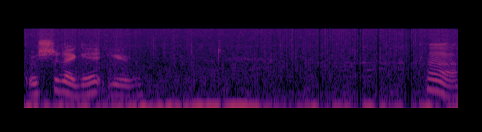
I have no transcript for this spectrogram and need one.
What should I get you? Huh.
